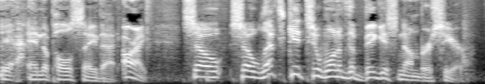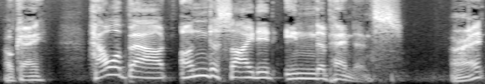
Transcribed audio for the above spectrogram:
Yeah. And the polls say that. All right. So so let's get to one of the biggest numbers here, okay? How about undecided independents? All right?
